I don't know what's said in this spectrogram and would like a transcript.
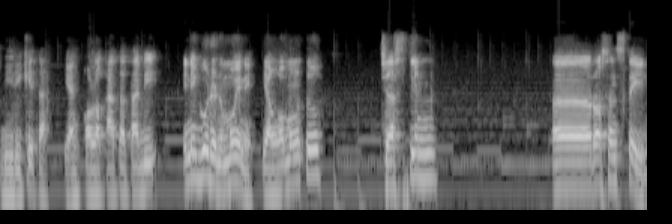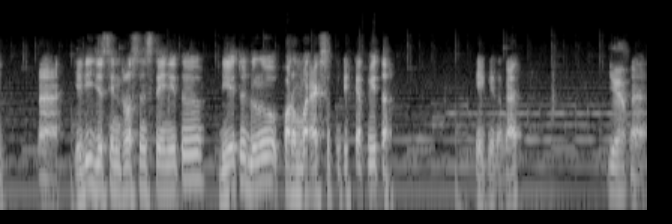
diri kita. Yang kalau kata tadi ini gue udah nemuin nih yang ngomong tuh Justin uh, Rosenstein. Nah, jadi Justin Rosenstein itu dia itu dulu former eksekutifnya Twitter, kayak gitu kan? Iya. Yeah. Nah,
